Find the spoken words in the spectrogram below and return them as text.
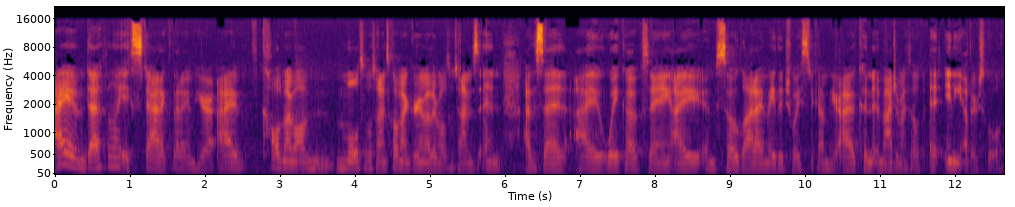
I am definitely ecstatic that I'm here. I've called my mom multiple times, called my grandmother multiple times, and I've said I wake up saying I am so glad I made the choice to come here. I couldn't imagine myself at any other school.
